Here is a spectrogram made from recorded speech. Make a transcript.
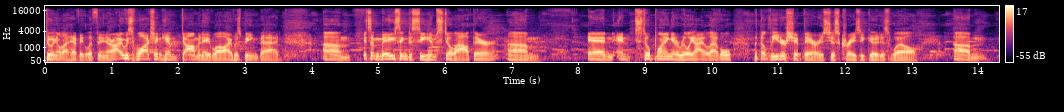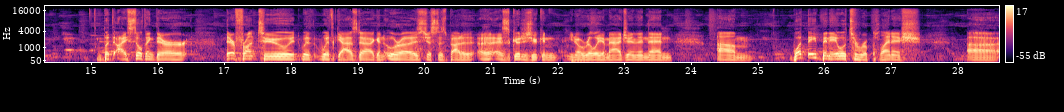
doing a lot of heavy lifting there. I was watching him dominate while I was being bad. Um, it's amazing to see him still out there. Um, and, and still playing at a really high level, but the leadership there is just crazy good as well. Um, but I still think their their front two with with Gazdag and Uhre is just as about a, as good as you can you know really imagine. And then um, what they've been able to replenish uh,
